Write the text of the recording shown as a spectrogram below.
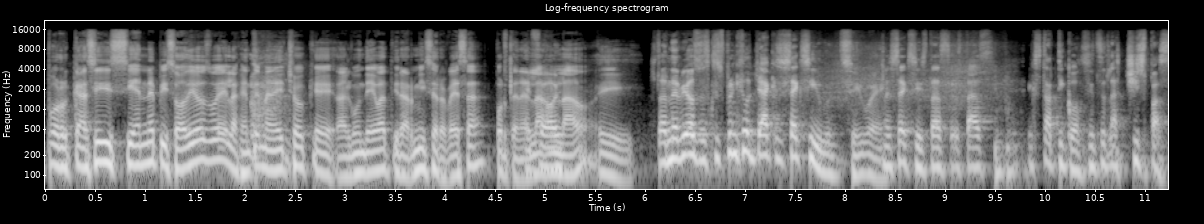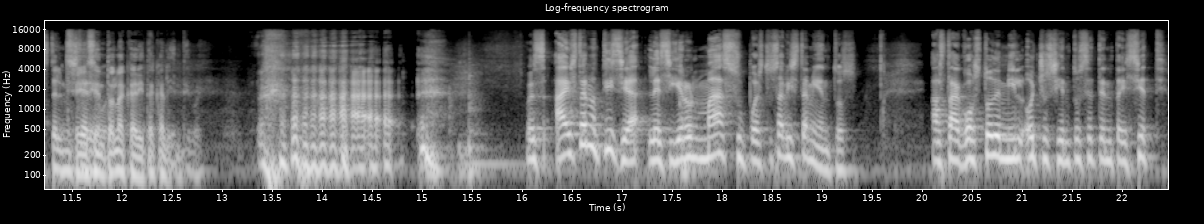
por casi 100 episodios, güey, la gente me ha dicho que algún día iba a tirar mi cerveza por tenerla a un lado y Estás nervioso. Es que Spring Hill Jack es sexy, güey. Sí, güey. Es sexy. Estás, estás extático. Sientes las chispas del misterio. Sí, siento la carita caliente, güey. pues a esta noticia le siguieron más supuestos avistamientos hasta agosto de 1877,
